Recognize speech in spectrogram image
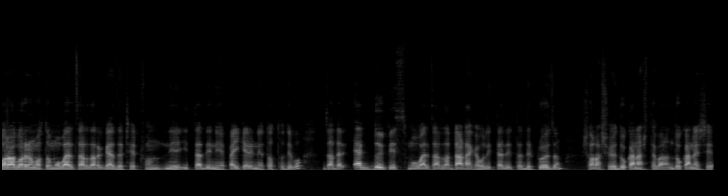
বরাবরের মতো মোবাইল চার্জার গ্যাজেট হেডফোন নিয়ে ইত্যাদি নিয়ে পাইকারি নিয়ে তথ্য দেব। যাদের এক, দুই piece mobile charger data cable ইত্যাদি, ইত্যাদির প্রয়োজন, সরাসরি দোকান আসতে পারেন। দোকানে এসে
